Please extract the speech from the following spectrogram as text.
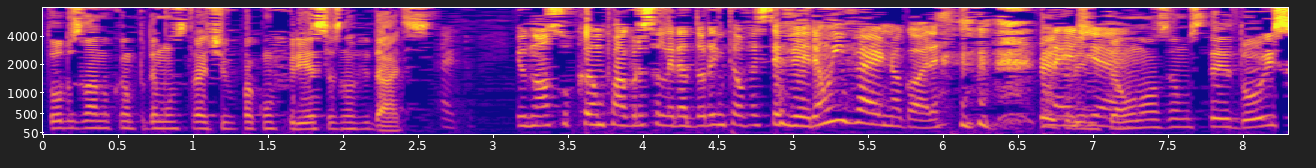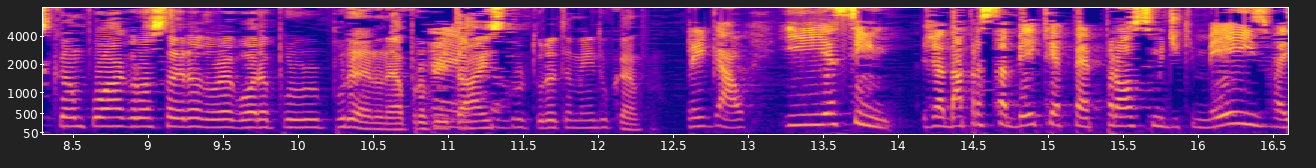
todos lá no campo demonstrativo para conferir essas novidades. Certo. E o nosso campo agroacelerador, então, vai ser verão e inverno agora. Perfeito, né, então nós vamos ter dois campos agroacelerador agora por, por ano, né? Aproveitar certo. a estrutura também do campo. Legal. E assim, já dá para saber que é pé próximo de que mês vai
